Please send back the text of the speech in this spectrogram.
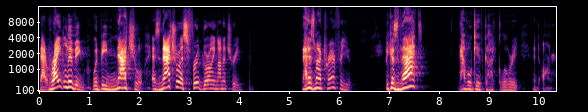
That right living would be natural, as natural as fruit growing on a tree. That is my prayer for you. Because that, that will give God glory and honor.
